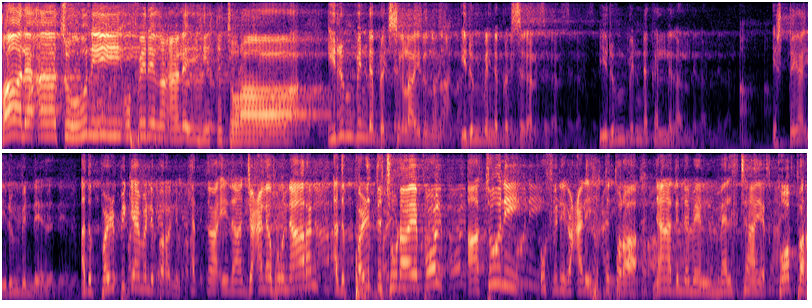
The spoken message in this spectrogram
قال آتوني أفرغ عليه قطرا ഇരുമ്പിന്റെ ബ്രിക്സുകളായിരുന്നു നാ. ഇരുമ്പിന്റെ ബ്രിക്സുകൾ ഇരുമ്പിന്റെ കല്ലുകൾ ആ, ഇഷ്ടിക ഇരുമ്പിന്റേത് അത് പഴുപ്പിക്കാൻ വേണ്ടി പറഞ്ഞു. അത് പഴുത്ത് ചൂടായപ്പോൾ ഞാൻ അതിന്റെ മേൽ മെൽറ്റായ കോപ്പർ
